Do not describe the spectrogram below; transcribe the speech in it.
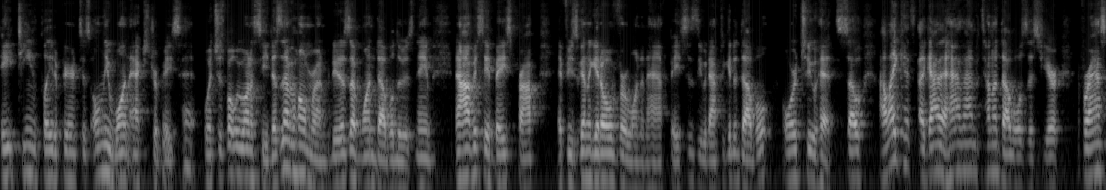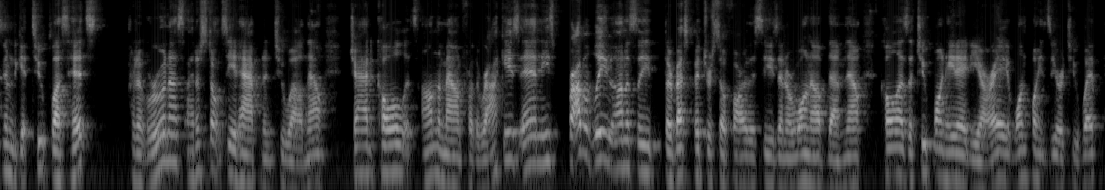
18 plate appearances, only one extra base hit, which is what we want to see. He doesn't have a home run, but he does have one double to his name. Now, obviously, a base prop, if he's going to get over one and a half bases, he would have to get a double or two hits. So I like a guy that has had a ton of doubles this year. If we're asking him to get two plus hits, to ruin us, I just don't see it happening too well. Now, Chad Kuhl is on the mound for the Rockies, and he's probably, honestly, their best pitcher so far this season, or one of them. Now, Kuhl has a 2.88 ERA, 1.02 whip.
